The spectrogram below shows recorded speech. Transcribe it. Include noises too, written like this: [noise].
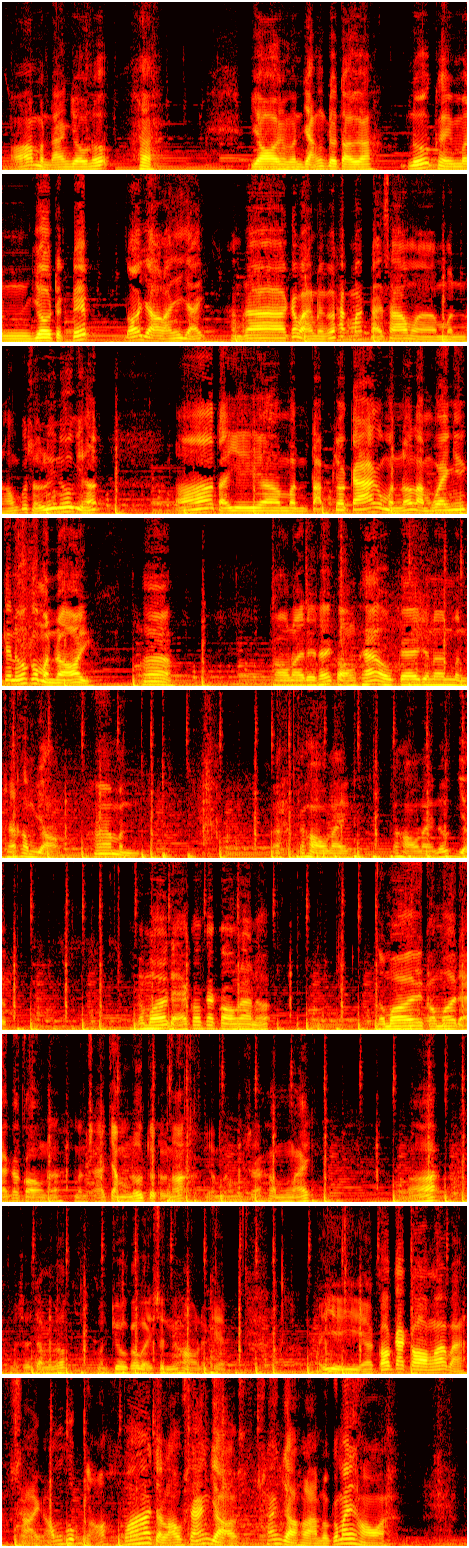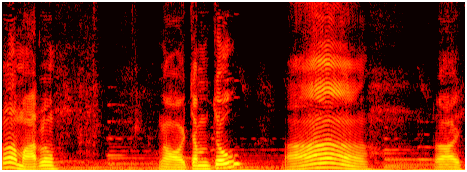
đó mình đang vô nước. Ha. Rồi mình dặn từ từ à. Nước thì mình vô trực tiếp. Đó giờ là như vậy. Thành ra các bạn đừng có thắc mắc tại sao mà mình không có xử lý nước gì hết. Đó tại vì à, mình tập cho cá của mình nó làm quen với cái nước của mình rồi. Ha. Hồ này thì thấy còn khá ok cho nên mình sẽ không dọn. Ha mình à, cái hồ này cái hồ này nước giật. Nó mới đẻ có cá con ra nữa nó mới con mới đã có con nữa. Mình sẽ chăm nước cho tụi nó. Và mình sẽ không máy đó mình sẽ chăm nước. Mình chưa có vệ sinh cái hồ này kịp bởi vì à, có cá con á bạn xài ống hút nhỏ quá trời lâu. Sáng giờ sáng giờ làm được có mấy hồ à? Rất là mệt luôn. Ngồi chăm chú. Đó. Rồi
